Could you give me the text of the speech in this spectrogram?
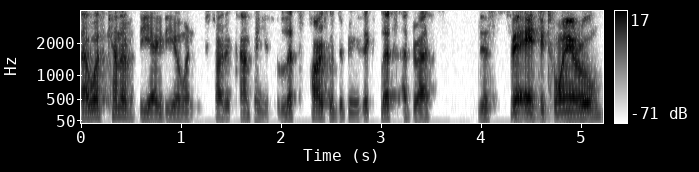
That was kind of the idea when we started company. So let's start with the basic. Let's address this the 80 20 rule?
